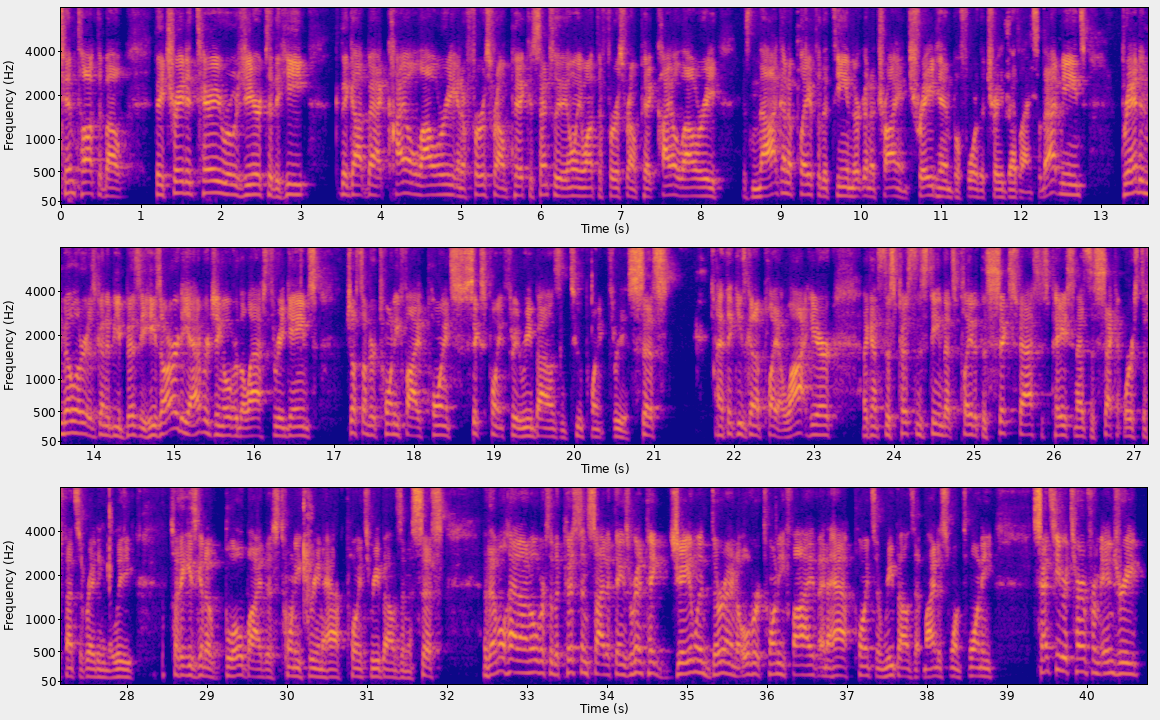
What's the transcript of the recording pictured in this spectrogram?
Tim talked about they traded Terry Rozier to the Heat. They got back Kyle Lowry and a first round pick. Essentially, they only want the first round pick. Kyle Lowry is not going to play for the team. They're going to try and trade him before the trade deadline. So that means Brandon Miller is going to be busy. He's already averaging over the last three games just under 25 points, 6.3 rebounds, and 2.3 assists. I think he's going to play a lot here against this Pistons team that's played at the sixth fastest pace and has the second worst defensive rating in the league. So I think he's going to blow by this 23 and a half points, rebounds, and assists. And then we'll head on over to the Pistons side of things. We're going to take Jalen Duren over 25 and a half points and rebounds at minus 120. Since he returned from injury,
